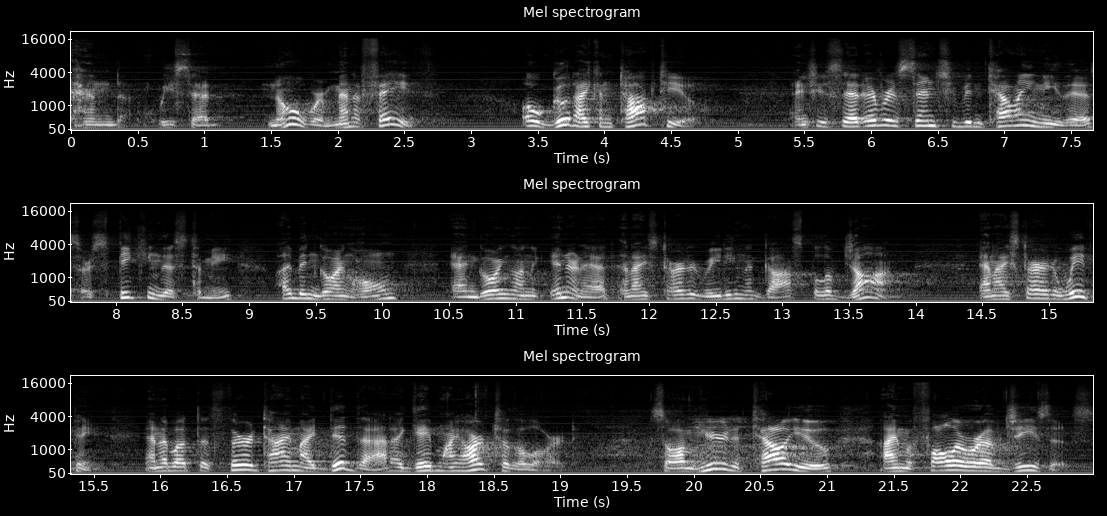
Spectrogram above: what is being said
And we said, No, we're men of faith. Oh, good, I can talk to you. And she said, Ever since you've been telling me this or speaking this to me, I've been going home and going on the internet and I started reading the Gospel of John. And I started weeping. And about the third time I did that, I gave my heart to the Lord. So I'm here to tell you I'm a follower of Jesus.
